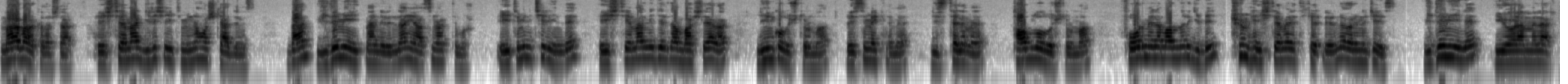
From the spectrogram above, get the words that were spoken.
Merhaba arkadaşlar. HTML giriş eğitimine hoş geldiniz. Ben Udemy eğitmenlerinden Yasin Aktimur. Eğitimin içeriğinde HTML nedirden başlayarak link oluşturma, resim ekleme, listeleme, tablo oluşturma, form elemanları gibi tüm HTML etiketlerini öğreneceğiz. Udemy ile iyi öğrenmeler.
